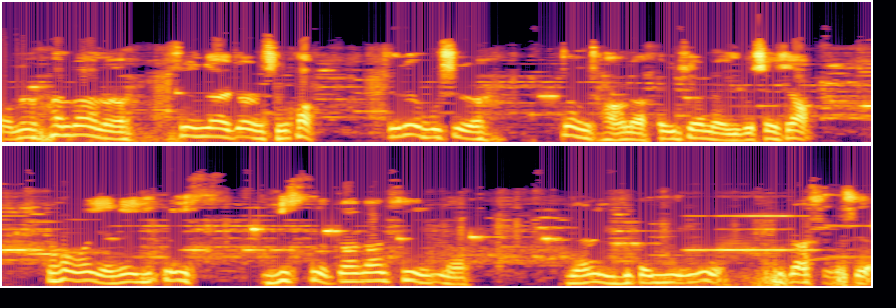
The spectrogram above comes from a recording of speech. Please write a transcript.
我们判断呢，现在这种情况绝对不是正常的黑天的一个现象。然后我也类类似疑似刚刚进了眼里一个异物，不知道是不是。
